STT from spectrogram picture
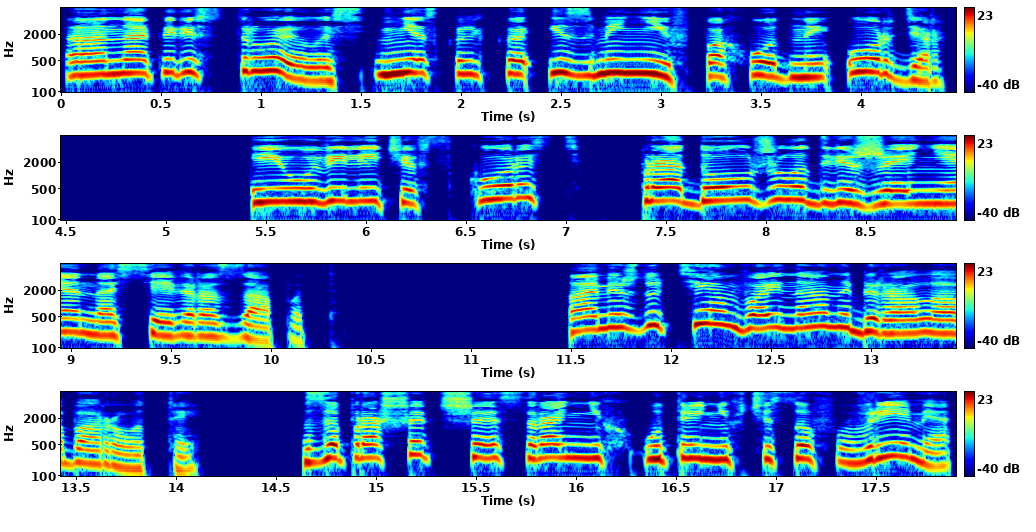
Она перестроилась, несколько изменив походный ордер и, увеличив скорость, продолжила движение на северо-запад. А между тем война набирала обороты. За прошедшее с ранних утренних часов время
